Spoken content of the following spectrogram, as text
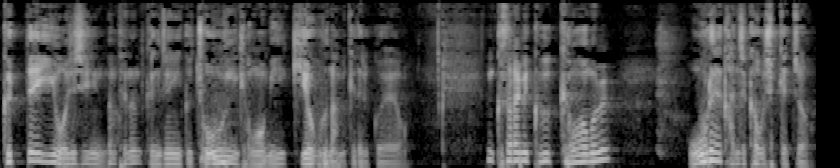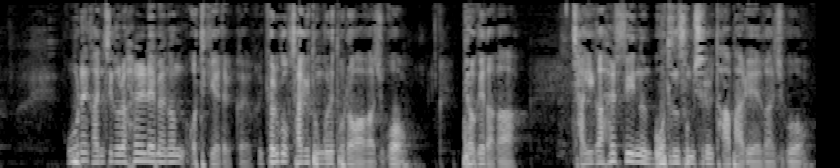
그때 이 원시인한테는 굉장히 그 좋은 경험이 기억으로 남게 될 거예요. 그 사람이 그 경험을 오래 간직하고 싶겠죠. 오래 간직을 하려면은 어떻게 해야 될까요? 결국 자기 동굴에 돌아와가지고 벽에다가 자기가 할 수 있는 모든 솜씨를 다 발휘해가지고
